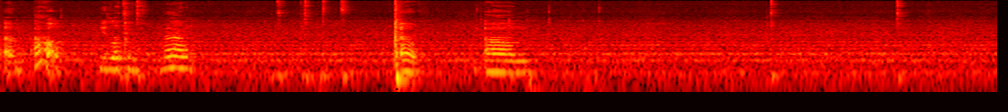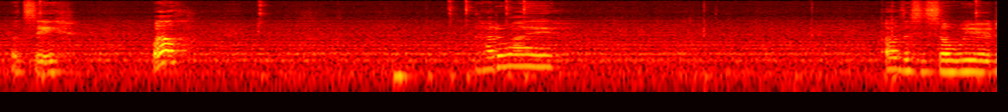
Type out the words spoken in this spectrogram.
Um, oh, you look around. Oh. Um. Let's see. Well. How do I... Oh, this is so weird.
